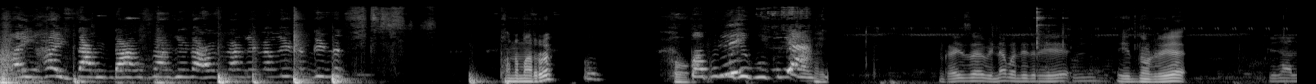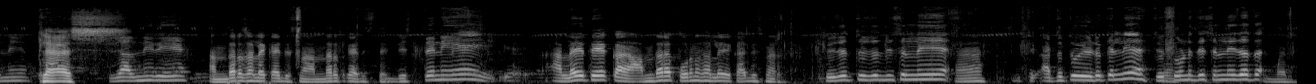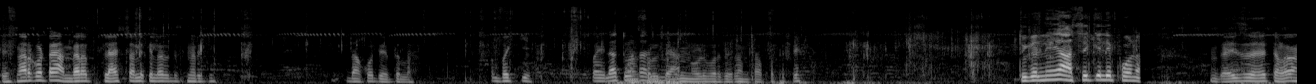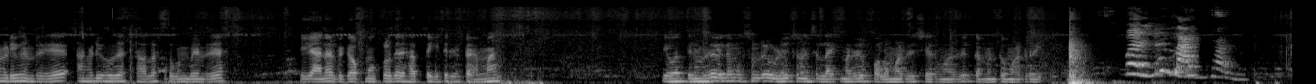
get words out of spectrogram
ಇದು ನೋಡಿ हाय हाय डांग डांग डांग डांग डांग डांग डांग ಫೋನ್ ಮಾರ್ರು पापा मुझे भूख क्या ಗೈಸ್ ವಿನ್ನ ಬಂದಿದ್ರಿ ಇದು ನೋಡ್ರಿ जालनी ಫ್ಲ್ಯಾಶ್ जालनी रे अंधार झालाय काय दिसणार अंधारात काय दिसतंय दिसत नाही आलंय ते का अंधारात पूर्ण झालंय काय दिसणार तुझं तुझं दिसल नाही हा आता तू एडो केलं नाही तुझं तोंड दिसल नाही जात मग दिसणार कुठं अंधारात फ्लॅश चालू केल्यावर दिसणार की दाखवते तुला बक्की पहिला तोंड ಸ್ವಲ್ಪ ಧ್ಯಾನ ನೋಡಿ ಬರ್ತೀರ ಅಂತ ಆಪತ್ರಿ तू केलं नाही असं केले फोन ಗೈಸ್ ತಳ ಅಂಗಡಿ ಹೋಗ್ರಿ ಅಂಗಡಿ ಹೋಗಿ ಸಾಲಸ್ ತಗೊಂಡ್ಬೇನ್ರಿ ಈಗ ಏನಾರ ಪಿಕಪ್ ಮಕ್ಕಳದ್ರಿ ಹತ್ತು ತೆಗಿತೀರಿ ಟೈಮ್ ಇವತ್ತಿನ ವಿಡಿಯೋ ಎಲ್ಲ ಮುಗಿಸ್ರಿ ವಿಡಿಯೋ ಚಲೋ ಲೈಕ್ ಮಾಡ್ರಿ ಫಾಲೋ ಮಾಡ್ರಿ ಶೇರ್ ಮಾಡ್ರಿ ಕಮೆಂಟು ಮಾಡ್ರಿ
